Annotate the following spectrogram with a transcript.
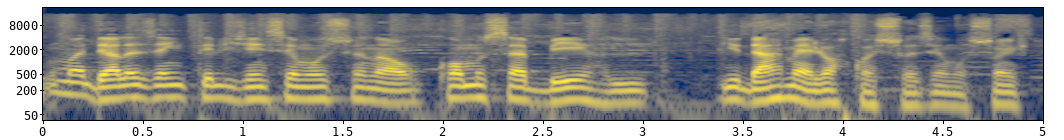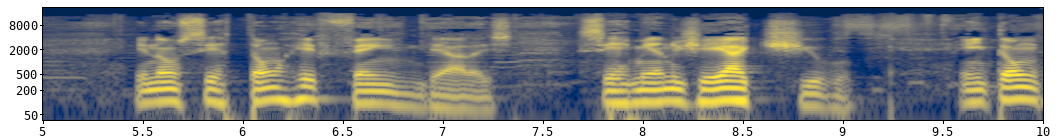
Uma delas é a inteligência emocional, como saber li- lidar melhor com as suas emoções e não ser tão refém delas, ser menos reativo. Então,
